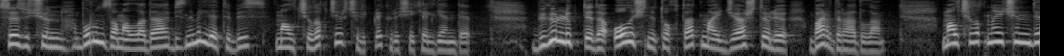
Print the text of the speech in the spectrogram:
Сөз үчүн бурун замаллада миллетибиз малчылык, жерчилик менен күрөшө келгенди. Бүгүнлүктө да ол ишни токтотмай жаш төлү бардырадыла. Малчылыкны ичинде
